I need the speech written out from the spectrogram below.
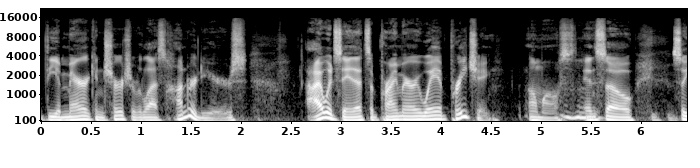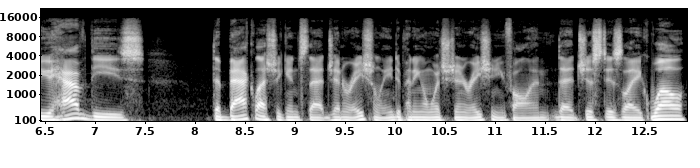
the American church over the last hundred years, I would say that's a primary way of preaching almost. Mm-hmm. And so, mm-hmm. so you have these the backlash against that generationally, depending on which generation you fall in, that just is like, well,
